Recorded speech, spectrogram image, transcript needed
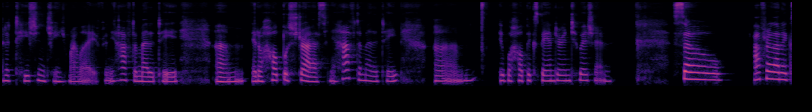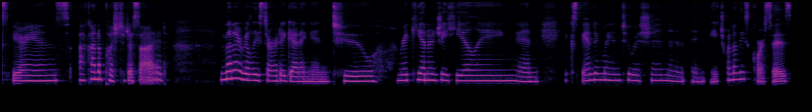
meditation changed my life and you have to meditate. Um, it'll help with stress and you have to meditate. Um, it will help expand your intuition. So after that experience, I kind of pushed it aside. And then I really started getting into Reiki energy healing and expanding my intuition. And in each one of these courses,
